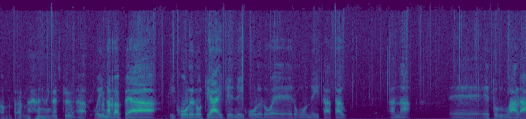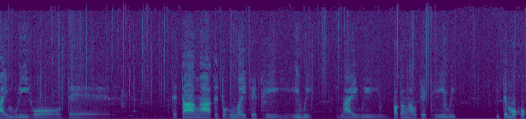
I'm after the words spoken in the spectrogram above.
you think that's true? Ah, Wai naka pēa i kōrero te ai tēnei kōrero e rongo nei tātau. Ana, e, e toru ngā rā i muri ho te, te tāngā, te tohunga i te te iwi, ngā iwi whakanga o te te iwi, i te moko,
